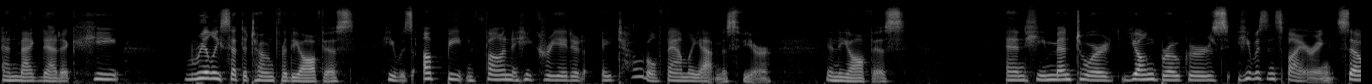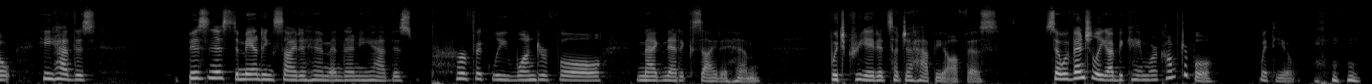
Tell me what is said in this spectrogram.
and magnetic. He really set the tone for the office. He was upbeat and fun. He created a total family atmosphere in the office. And he mentored young brokers. He was inspiring. So he had this business demanding side of him, and then he had this perfectly wonderful magnetic side of him, which created such a happy office. So eventually I became more comfortable with you,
